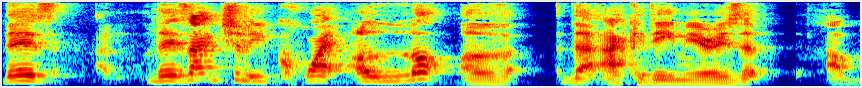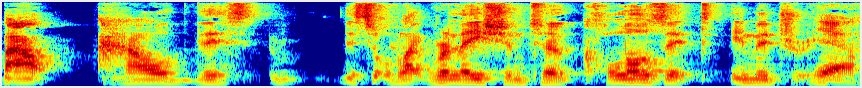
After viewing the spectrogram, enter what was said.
There's there's actually quite a lot of the academia is about how this this sort of like relation to closet imagery Yeah.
